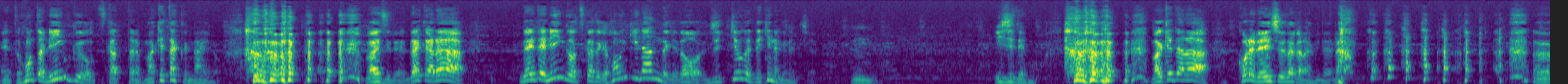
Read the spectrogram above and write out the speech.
えっと、本当はリンクを使ったら負けたくないの。マジで。だから、大体リンクを使うとき本気なんだけど、実況ができなくなっちゃう。うん。意地でも。負けたら、これ練習だから、みたいな。うん。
